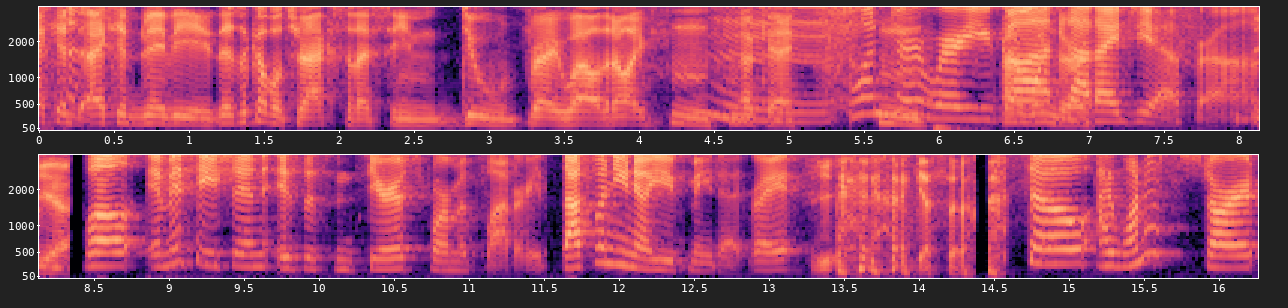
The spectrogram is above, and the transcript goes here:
I could I could maybe. There's a couple tracks that I've seen do very well that I'm like, hmm, okay, Hmm, Wonder where you got that idea from. Yeah. Well, imitation is the sincerest form of flattery. That's when you know you've made it, right? Yeah, I guess so. So I want to start.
